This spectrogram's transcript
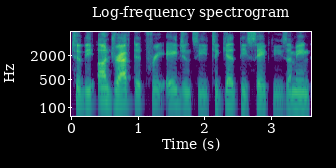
to the undrafted free agency to get these safeties? I mean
